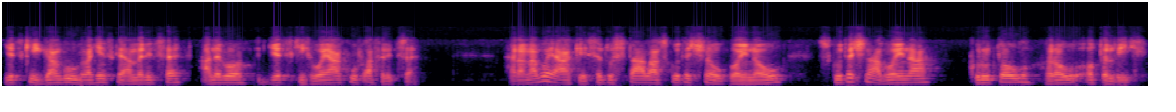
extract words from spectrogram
dětských gangů v Latinské Americe anebo dětských vojáků v Africe. Hra na vojáky se tu stává skutečnou vojnou, skutečná vojna krutou hrou otrlých.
